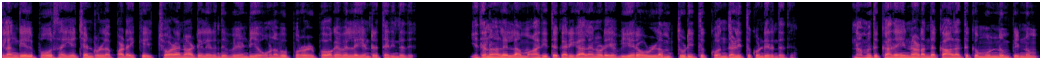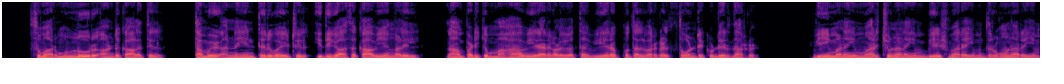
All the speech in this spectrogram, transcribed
இலங்கையில் போர் செய்யச் சென்றுள்ள படைக்கு சோழ நாட்டிலிருந்து வேண்டிய உணவுப் பொருள் போகவில்லை என்று தெரிந்தது. இதனாலெல்லாம் ஆதித்த கரிகாலனுடைய வீர உள்ளம் துடித்து கொந்தளித்துக் கொண்டிருந்தது. நமது கதை நடந்த காலத்துக்கு முன்னும் பின்னும் சுமார் முன்னூறு ஆண்டு காலத்தில் தமிழ் அன்னையின் திருவயிற்றில் இதிகாச காவியங்களில் நாம் படிக்கும் மகாவீரர்களையொத்த வீரப் புதல்வர்கள் தோன்றிக் கொண்டிருந்தார்கள். வீமனையும் அர்ச்சுனனையும் பீஷ்மரையும் துரோணரையும்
